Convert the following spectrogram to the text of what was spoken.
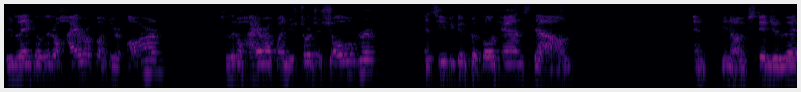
your leg a little higher up on your arm. It's a little higher up on your towards your shoulder. And see if you can put both hands down and you know extend your leg,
